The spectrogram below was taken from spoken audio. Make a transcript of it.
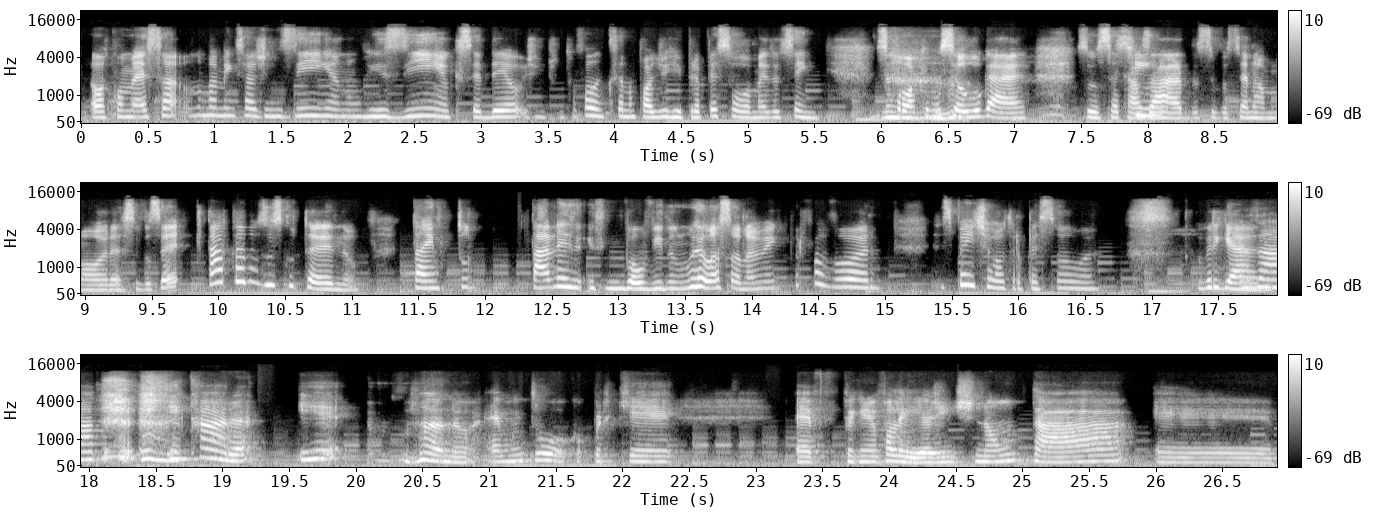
Ela começa numa mensagenzinha, num risinho que você deu. Gente, não tô falando que você não pode rir pra pessoa, mas assim, se coloque no seu lugar. Se você é Sim. casado, se você namora, se você tá, tá nos escutando, tá em tudo tá envolvido num relacionamento, por favor, respeite a outra pessoa. Obrigada. Exato. E, cara, e, mano, é muito louco, porque, é, porque eu falei, a gente não tá é,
